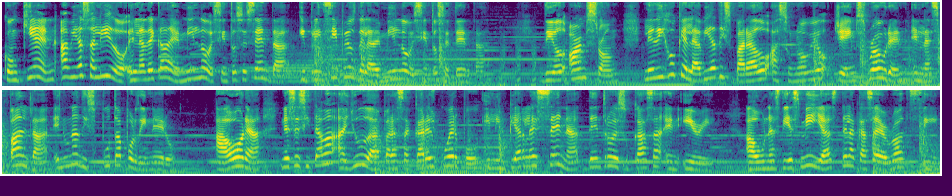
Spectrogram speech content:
con quien había salido en la década de 1960 y principios de la de 1970. Deal Armstrong le dijo que le había disparado a su novio James Roden en la espalda en una disputa por dinero. Ahora necesitaba ayuda para sacar el cuerpo y limpiar la escena dentro de su casa en Erie, a unas 10 millas de la casa de Rothstein.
